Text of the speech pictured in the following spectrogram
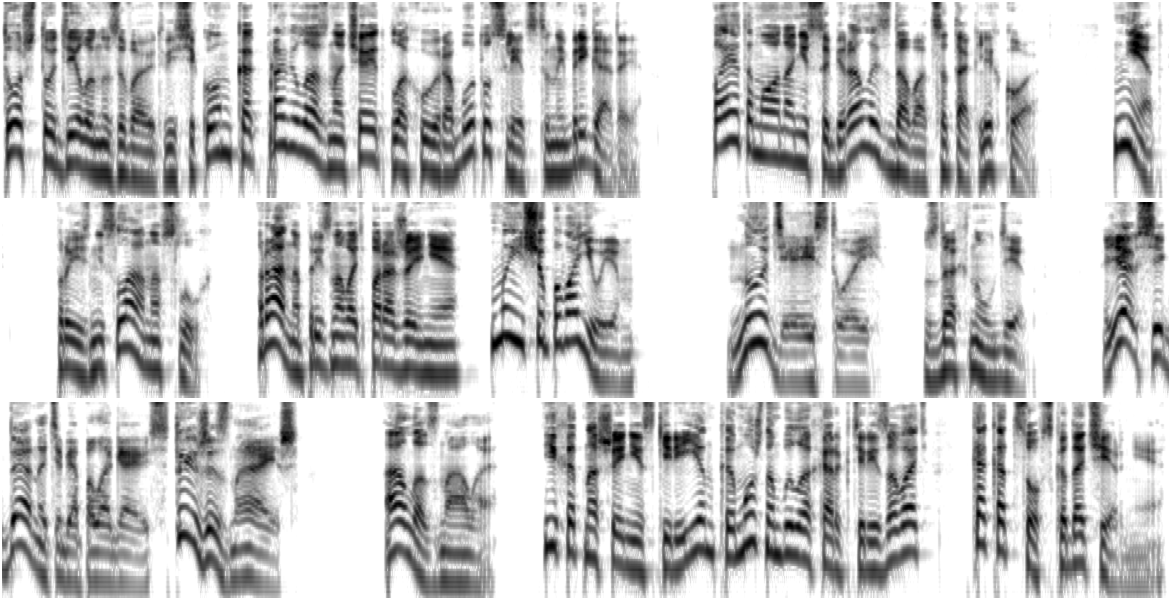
То, что дело называют висяком, как правило, означает плохую работу следственной бригады. Поэтому она не собиралась сдаваться так легко. «Нет», — произнесла она вслух, — «рано признавать поражение. Мы еще повоюем». «Ну, действуй», — вздохнул дед. «Я всегда на тебя полагаюсь, ты же знаешь». Алла знала. Их отношения с Кириенко можно было охарактеризовать как отцовско-дочерние.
